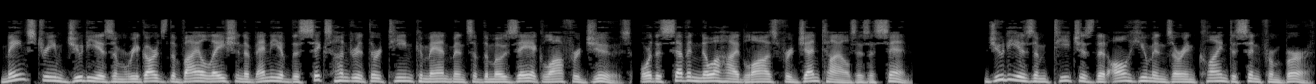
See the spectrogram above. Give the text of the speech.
Mainstream Judaism regards the violation of any of the 613 commandments of the Mosaic Law for Jews, or the seven Noahide laws for Gentiles as a sin. Judaism teaches that all humans are inclined to sin from birth.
